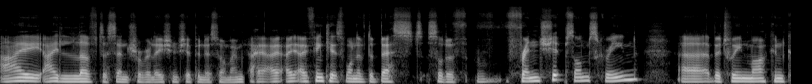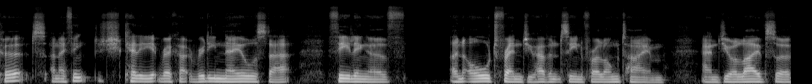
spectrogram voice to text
I I love the central relationship in this film. I I, I think it's one of the best sort of friendships on screen uh, between Mark and Kurt, and I think Kelly Reichardt really nails that feeling of an old friend you haven't seen for a long time and your lives are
